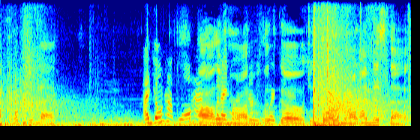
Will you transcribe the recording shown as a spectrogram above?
Hope you didn't die. I don't have wall hacks, Oh, but I there's marauders. exactly Let's go. is. Just kill all the marauders. I missed that.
